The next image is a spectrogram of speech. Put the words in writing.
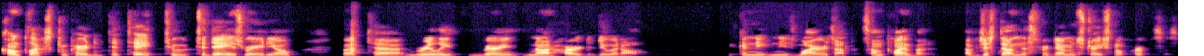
complex compared to, to today's radio, but uh, really very not hard to do at all you can neaten these wires up at some point, but I've just done this for demonstrational purposes.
